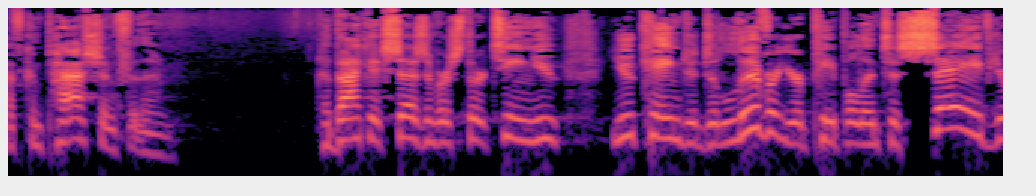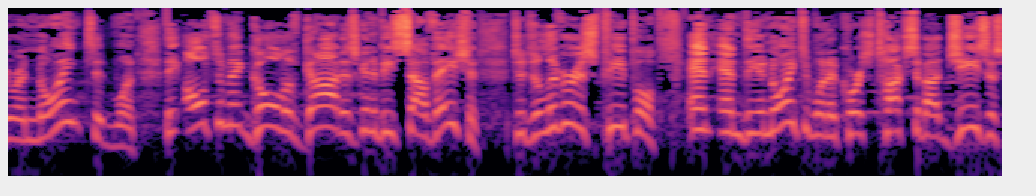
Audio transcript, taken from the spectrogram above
have compassion for them. Habakkuk says in verse 13, you, you came to deliver your people and to save your anointed one. The ultimate goal of God is going to be salvation, to deliver his people. And, and the anointed one, of course, talks about Jesus,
